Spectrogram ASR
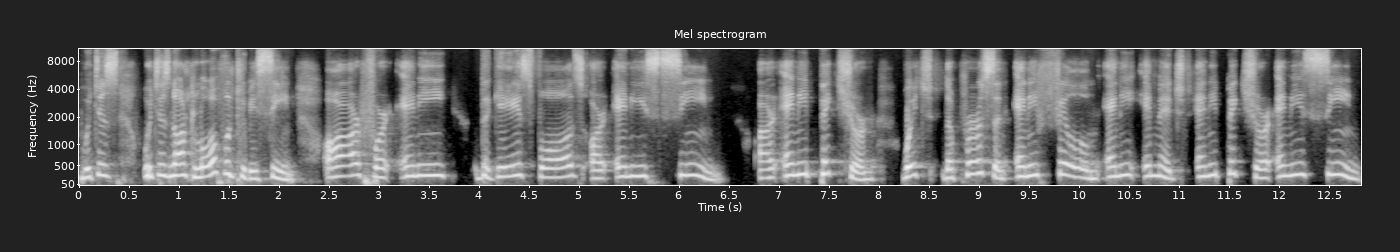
which is which is not lawful to be seen, or for any the gaze falls or any scene or any picture which the person, any film, any image, any picture, any scene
